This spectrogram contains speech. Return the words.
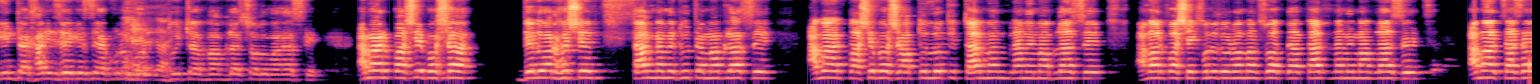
দিনটা খারিজ হয়ে গেছে এখনও দুইটা মামলা চলমান আছে। আমার পাশে বসা দেলোয়ার হোসেন তার নামে দুটা মামলা আছে। আমার পাশে বসা আব্দুল লতিফ তার নামে মামলা আছে। আমার পাশে খলিলুর রহমান সোয়াদ্দার তার নামে মামলা আছে। আমার চাচা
